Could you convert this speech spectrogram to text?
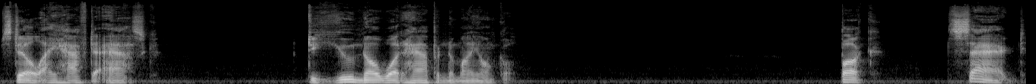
still, I have to ask. Do you know what happened to my uncle? Buck sagged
